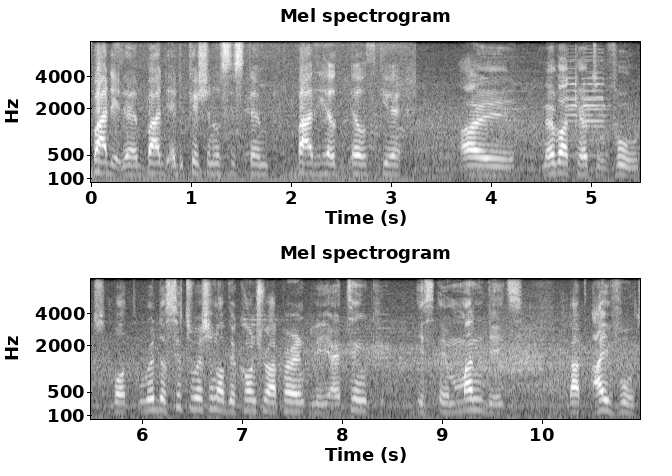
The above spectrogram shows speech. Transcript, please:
bad uh, bad educational system, bad health healthcare. I never cared to vote, but with the situation of the country apparently, I think is a mandate that I vote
